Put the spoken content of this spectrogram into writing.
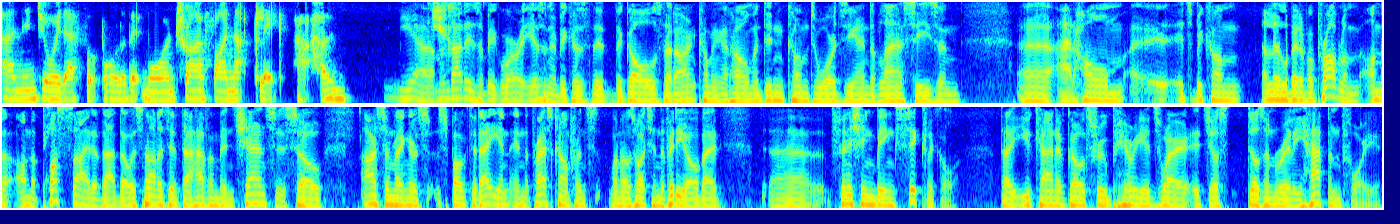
and enjoy their football a bit more and try and find that click at home. Yeah, I mean that is a big worry, isn't it? Because the the goals that aren't coming at home and didn't come towards the end of last season uh, at home, uh, it's become a little bit of a problem. On the on the plus side of that, though, it's not as if there haven't been chances. So Arsene Wenger spoke today in, in the press conference when I was watching the video about uh, finishing being cyclical. That you kind of go through periods where it just doesn't really happen for you.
